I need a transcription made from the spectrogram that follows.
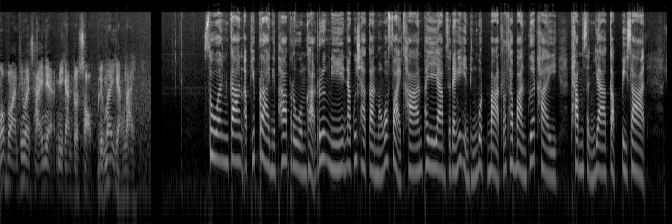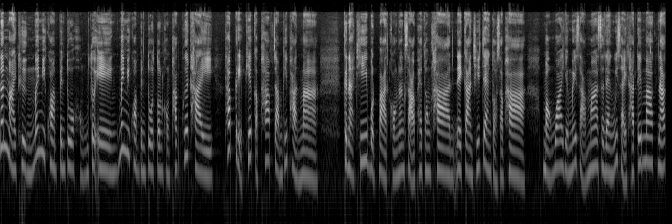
งบประมาณที่มาใช้เนี่ยมีการตรวจสอบหรือไม่อย่างไร ส่วนการอภิปรายในภาพรวมค่ะ เรื่องนี้นักวิชาการมองว่าฝ่ายค้านพยายามแสดงให้เห็นถึงบทบาทรัฐบาลเพื่อไทยทำสัญญากับปีศาจนั่นหมายถึงไม่มีความเป็นตัวของตัวเอง ไม่มีความเป็นตัวตนของพรรคเพื่อไทย ถ้าเปรียบเทียบกับภาพจำที่ผ่านมา ขณะที่บทบาทของนางสาวแพทองทาน ในการชี้แจงต่อสภามองว่ายังไม่สามารถแสดงวิสัยทัศน์ได้มากนัก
